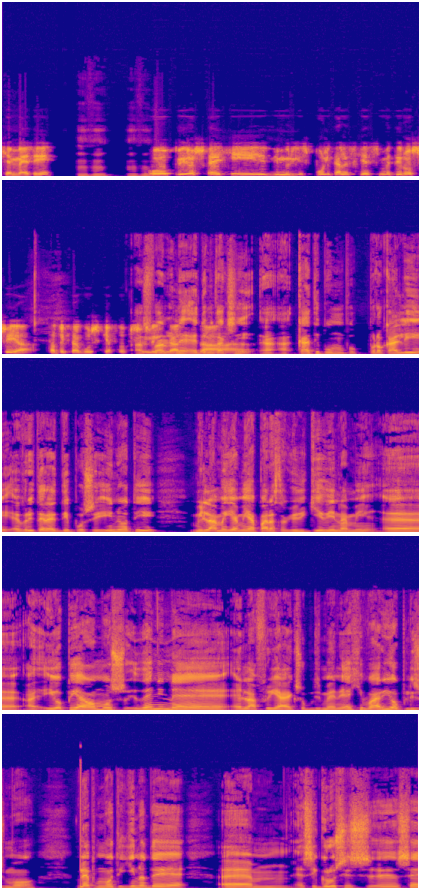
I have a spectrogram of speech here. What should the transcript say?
χεμετη ο οποίος έχει δημιουργήσει πολύ καλές σχέσεις με τη Ρωσία. Θα το έχετε ακούσει και αυτό. Ασφαλώς, ναι, εν τω μεταξύ, κάτι που μου προκαλεί ευρύτερη εντύπωση είναι ότι μιλάμε για μια παραστρατιωτική δύναμη, ε, η οποία όμως δεν είναι ελαφριά εξοπλισμένη, έχει βαρύ οπλισμό, βλέπουμε ότι γίνονται ε, συγκρούσεις σε,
